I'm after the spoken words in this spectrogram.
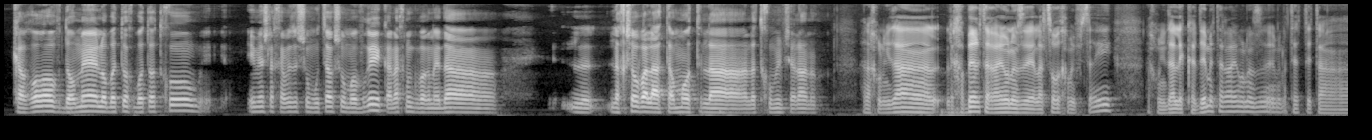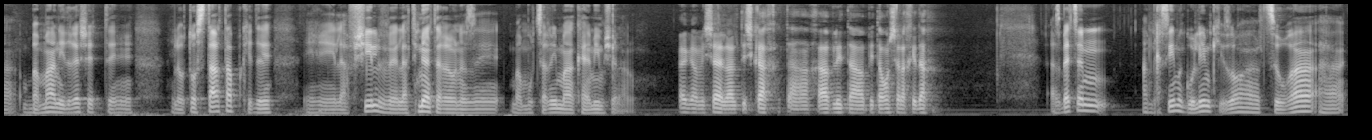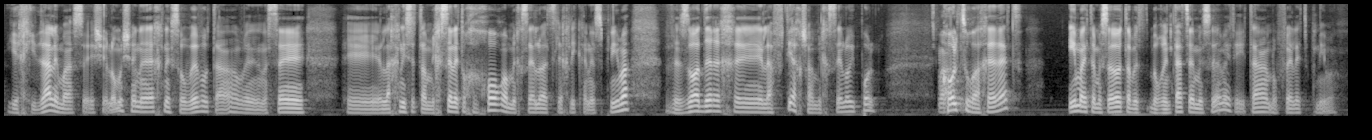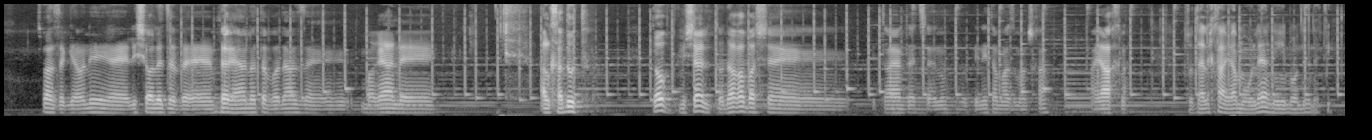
קרוב, דומה, לא בטוח באותו תחום. אם יש לכם איזשהו מוצר שהוא מבריק, אנחנו כבר נדע לחשוב על ההתאמות לתחומים שלנו. אנחנו נדע לחבר את הרעיון הזה לצורך המבצעי, אנחנו נדע לקדם את הרעיון הזה ולתת את הבמה הנדרשת אה, לאותו סטארט-אפ כדי אה, להפשיל ולהטמיע את הרעיון הזה במוצרים הקיימים שלנו. רגע, מישל, אל תשכח, אתה חייב לי את הפתרון של החידה. אז בעצם המכסים עגולים, כי זו הצורה היחידה למעשה, שלא משנה איך נסובב אותה וננסה להכניס את המכסה לתוך החור, המכסה לא יצליח להיכנס פנימה, וזו הדרך אה, להבטיח שהמכסה לא ייפול. כל צורה אחרת, אם היית מסובב אותה באוריינטציה מסוימת, היא הייתה נופלת פנימה. תשמע, זה גאוני אה, לשאול את זה בראיונות עבודה, זה מראה על, אה, על חדות. טוב, מישל, תודה רבה שהתראיינת אצלנו ופינית מהזמן שלך. היה אחלה. תודה לך, היה מעולה, אני מאוד נהניתי.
